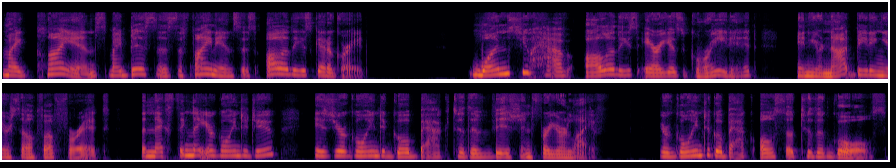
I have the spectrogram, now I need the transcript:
my clients, my business, the finances, all of these get a grade. Once you have all of these areas graded and you're not beating yourself up for it, the next thing that you're going to do is you're going to go back to the vision for your life. you're going to go back also to the goals.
